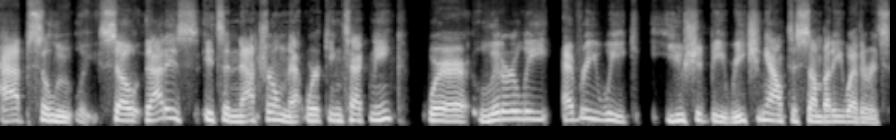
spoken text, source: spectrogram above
Absolutely. So that is, it's a natural networking technique where literally every week you should be reaching out to somebody, whether it's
